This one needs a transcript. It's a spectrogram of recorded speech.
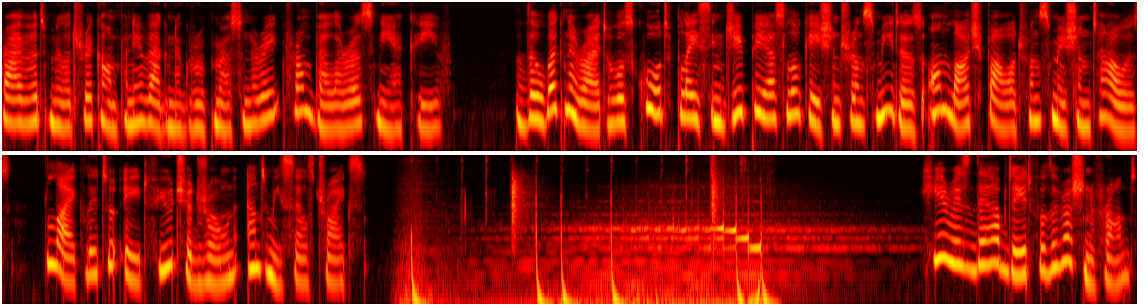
private military company Wagner Group mercenary from Belarus near Kiev. The Wagnerite was caught placing GPS location transmitters on large power transmission towers, likely to aid future drone and missile strikes. Here is the update for the Russian front.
